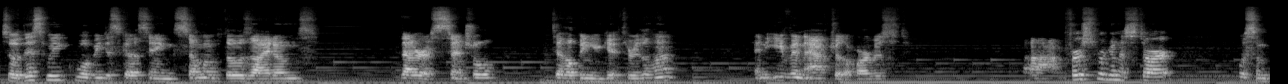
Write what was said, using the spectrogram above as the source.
So this week we'll be discussing some of those items that are essential to helping you get through the hunt and even after the harvest. Uh, first, we're going to start with some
